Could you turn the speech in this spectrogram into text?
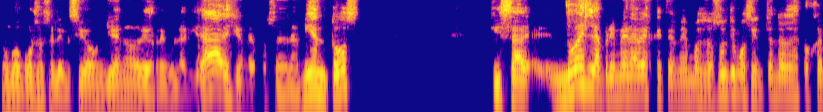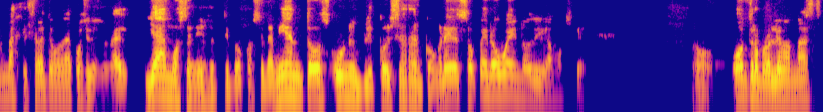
un concurso de selección lleno de irregularidades, lleno de procedimientos. Quizá no es la primera vez que tenemos los últimos intentos de escoger magistrado del Tribunal Constitucional, ya hemos tenido ese tipo de procedimientos, uno implicó el cierre del Congreso, pero bueno, digamos que ¿no? otro problema más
